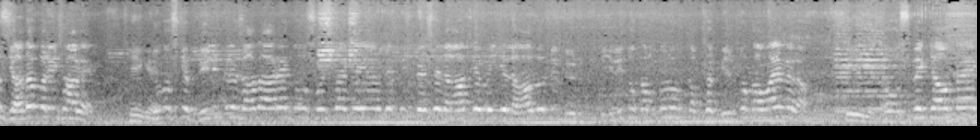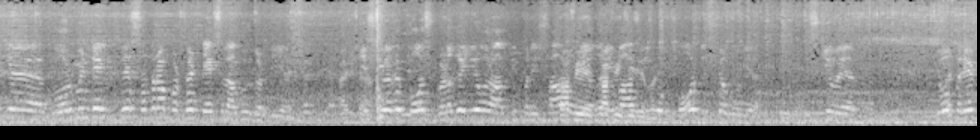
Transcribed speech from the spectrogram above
वो ज़्यादा परेशान है। ठीक है। क्योंकि उसके बिल इतने ज़्यादा आ रहे हैं तो वो सोचता है कि यार मैं कुछ पैसे लगा के मैं ये लगा लूँ बिजली तो कम करूँ कम से बिल तो कम आए मेरा। ठीक है। तो उसमें क्या होता है कि गवर्नमेंट ने इसमें सत्रह परसेंट टैक्स लागू कर दिया है। अच्छा। जिसकी वजह से कॉस्ट बढ़ गई है और आदमी परेशान हो गया बहुत डिस्टर्ब हो गया। इसकी वजह से। जो प्लेट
